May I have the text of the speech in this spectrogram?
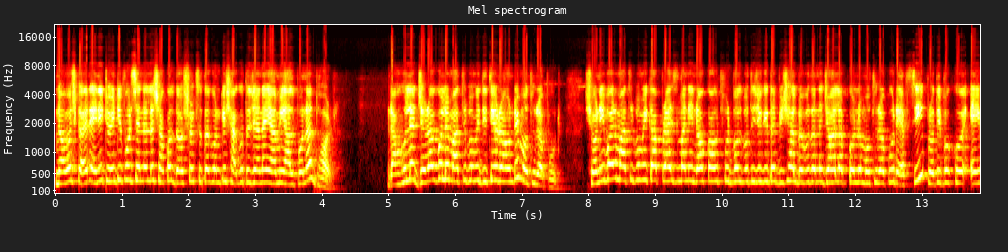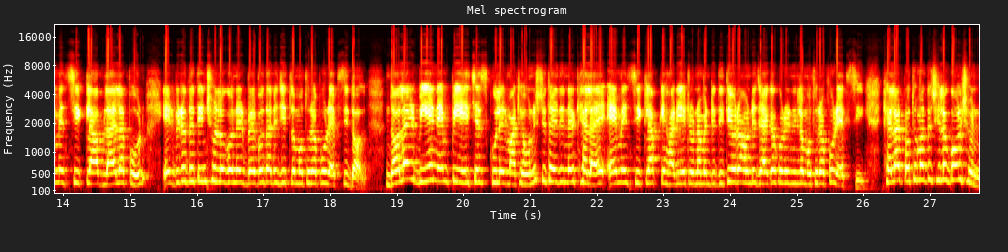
নমস্কার এনি টোয়েন্টি ফোর চ্যানেলের সকল দর্শক শ্রোতাগণকে স্বাগত জানাই আমি আলপনা ধর। রাহুলের জোড়া গোলে মাতৃভূমি দ্বিতীয় রাউন্ডে মথুরাপুর। শনিবার Matribhumi cup prize money knock out football প্রতিযোগিতায় বিশাল ব্যবধানে জয়লাভ করল মথুরাপুর এফসি প্রতিপক্ষ এমএসসি ক্লাব লায়লাপুর এর বিরুদ্ধে তিন শূন্য গোলের ব্যবধানে জিতল মথুরাপুর এফসি দল। দলের বিএনএমপিএইচএস স্কুলের মাঠে অনুষ্ঠিত এদিনের খেলায় এমএসসি ক্লাবকে হারিয়ে টুর্নামেন্টের দ্বিতীয় রাউন্ডে জায়গা করে নিল মথুরাপুর এফসি খেলার প্রথমার্ধ ছিল গোল শূন্য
